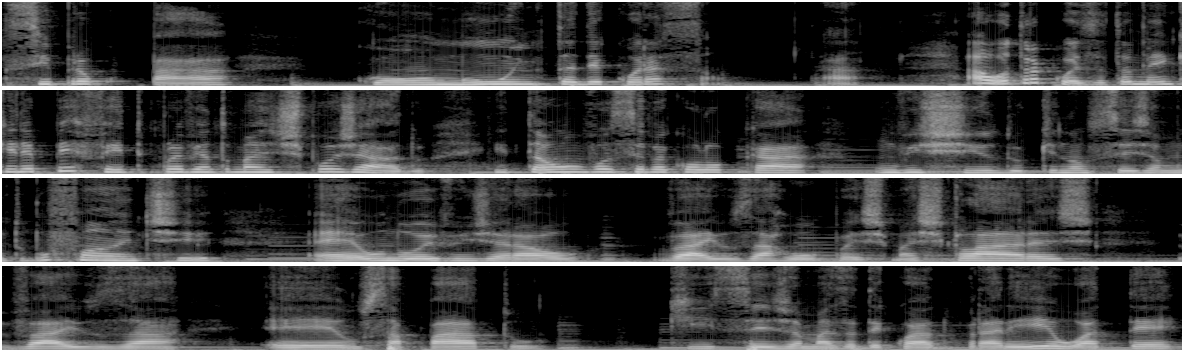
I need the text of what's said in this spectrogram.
se preocupar com muita decoração. Tá? A outra coisa também é que ele é perfeito para o evento mais despojado. Então você vai colocar um vestido que não seja muito bufante. É, o noivo em geral vai usar roupas mais claras, vai usar é, um sapato que seja mais adequado para areia ou até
